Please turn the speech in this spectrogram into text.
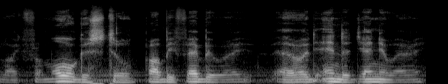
like from August till probably February, or end of January,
